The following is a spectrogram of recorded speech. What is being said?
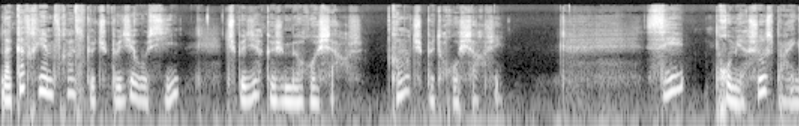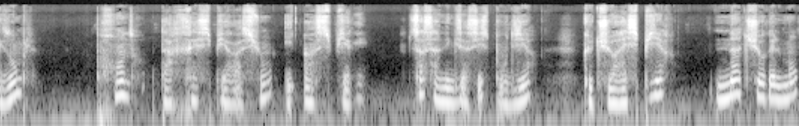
La quatrième phrase que tu peux dire aussi, tu peux dire que je me recharge. Comment tu peux te recharger? C'est, première chose par exemple, prendre ta respiration et inspirer. Ça, c'est un exercice pour dire que tu respires naturellement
